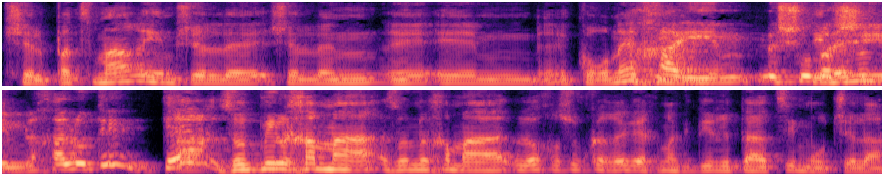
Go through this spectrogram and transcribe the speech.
של פצמ"רים, של, של קורנטים. חיים משובשים לחלוטין. כן, זאת מלחמה, זאת מלחמה, לא חשוב כרגע איך נגדיר את העצימות שלה.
